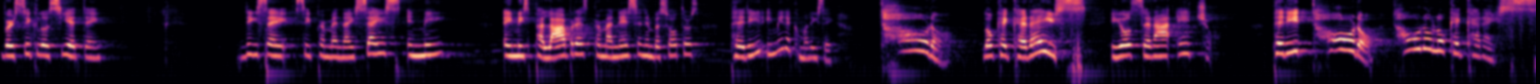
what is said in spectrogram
versículo 7, dice, si permanecéis en mí y mis palabras permanecen en vosotros, pedir, y mire cómo dice, todo lo que queréis y os será hecho. Pedid todo, todo lo que queréis.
